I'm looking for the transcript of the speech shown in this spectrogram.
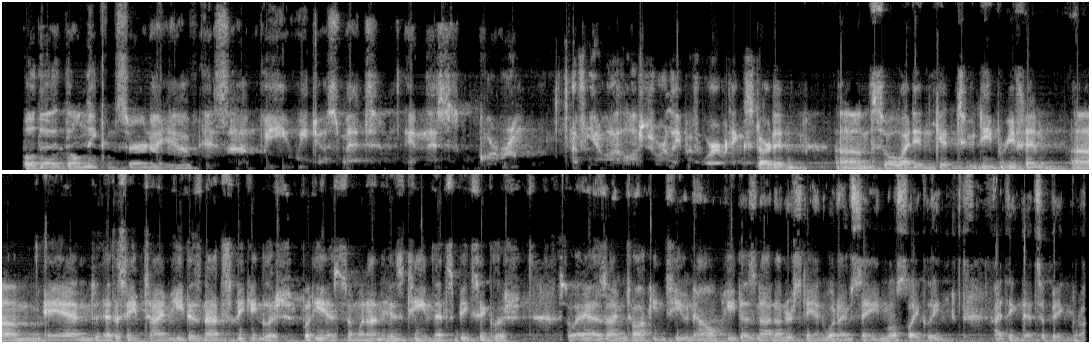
You know, a little shortly before everything started. Um, so I didn't get to debrief him. Um, and at the same time, he does not speak English, but he has someone on his team that speaks English. So as I'm talking to you now, he does not understand what I'm saying, most likely. I think that's a big problem.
